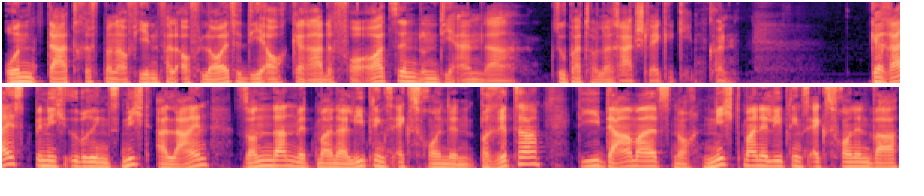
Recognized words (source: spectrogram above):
und da trifft man auf jeden Fall auf Leute, die auch gerade vor Ort sind und die einem da super tolle Ratschläge geben können. Gereist bin ich übrigens nicht allein, sondern mit meiner Lieblingsex-Freundin Britta, die damals noch nicht meine Lieblingsex-Freundin war,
